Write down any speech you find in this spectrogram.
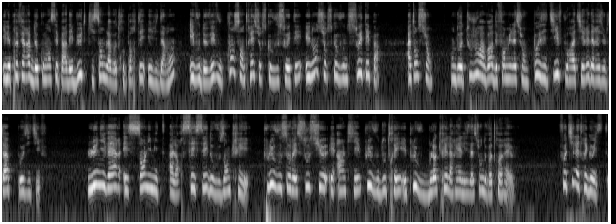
Il est préférable de commencer par des buts qui semblent à votre portée évidemment, et vous devez vous concentrer sur ce que vous souhaitez et non sur ce que vous ne souhaitez pas. Attention, on doit toujours avoir des formulations positives pour attirer des résultats positifs. L'univers est sans limite, alors cessez de vous en créer. Plus vous serez soucieux et inquiet, plus vous douterez et plus vous bloquerez la réalisation de votre rêve. Faut-il être égoïste?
